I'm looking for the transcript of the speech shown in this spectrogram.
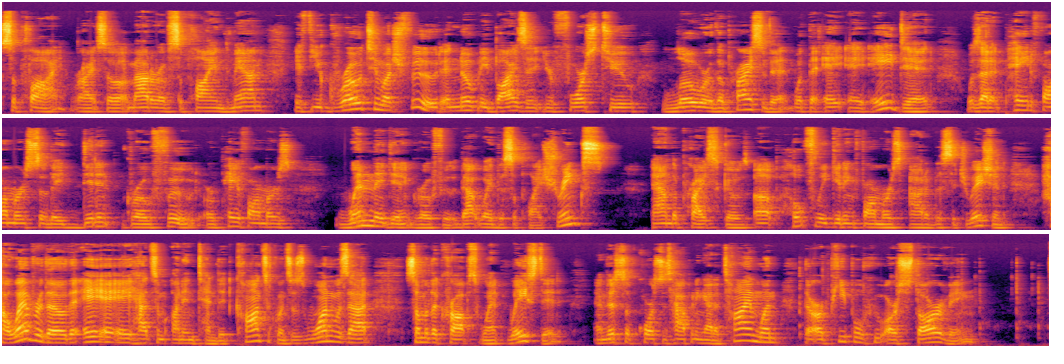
supply, right? So a matter of supply and demand. If you grow too much food and nobody buys it, you're forced to lower the price of it. What the AAA did was that it paid farmers so they didn't grow food or pay farmers when they didn't grow food. That way the supply shrinks and the price goes up, hopefully getting farmers out of the situation. However, though, the AAA had some unintended consequences. One was that some of the crops went wasted. And this, of course, is happening at a time when there are people who are starving.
